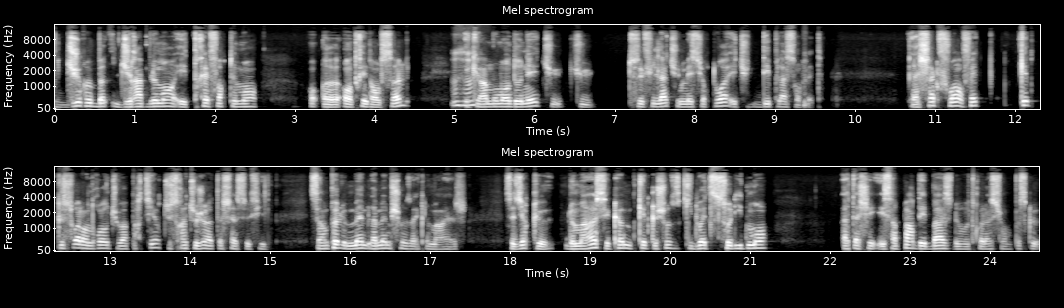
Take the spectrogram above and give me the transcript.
durablement et très fortement euh, entré dans le sol, et mhm. qu'à un moment donné, tu, tu, ce fil-là, tu le mets sur toi et tu te déplaces en fait. Et à chaque fois, en fait, quel que soit l'endroit où tu vas partir, tu seras toujours attaché à ce fil. C'est un peu le même, la même chose avec le mariage. C'est-à-dire que le mariage, c'est comme quelque chose qui doit être solidement attaché. Et ça part des bases de votre relation. Parce que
